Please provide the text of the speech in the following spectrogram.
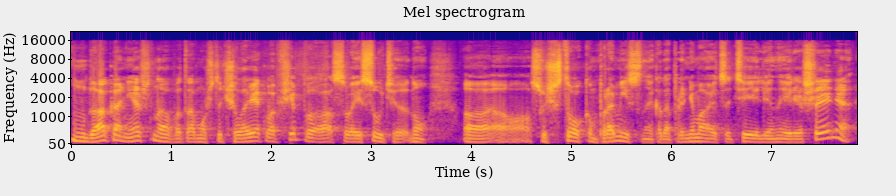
Ну да, конечно, потому что человек вообще по своей сути, ну, а, существо компромиссное, когда принимаются те или иные решения,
